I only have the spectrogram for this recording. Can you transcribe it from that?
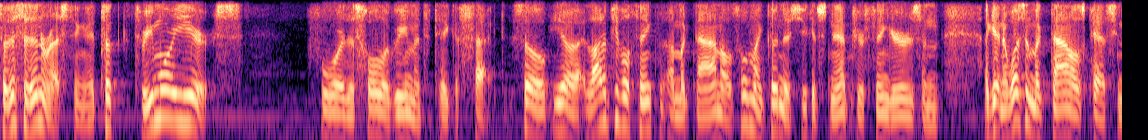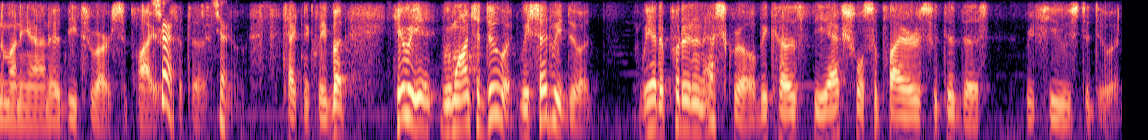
So this is interesting. It took three more years for this whole agreement to take effect. So, you know, a lot of people think uh, McDonald's, oh my goodness, you could snap your fingers. And again, it wasn't McDonald's passing the money on, it would be through our suppliers Sure, at the, sure. you know, technically. But here we, we want to do it. We said we'd do it. We had to put it in escrow because the actual suppliers who did this refused to do it.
